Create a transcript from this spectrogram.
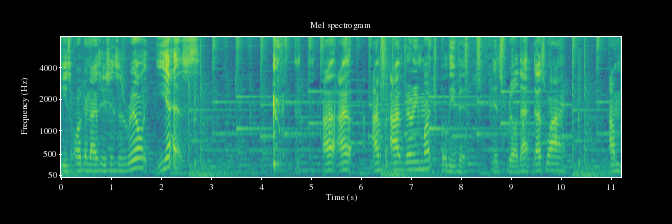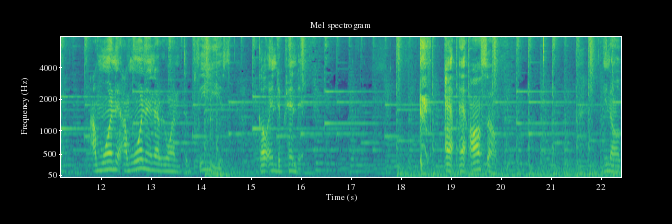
these organizations is real? Yes. I I I I very much believe it. It's real. That that's why I'm I'm warning I'm warning everyone to please go independent. And, and also, you know,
